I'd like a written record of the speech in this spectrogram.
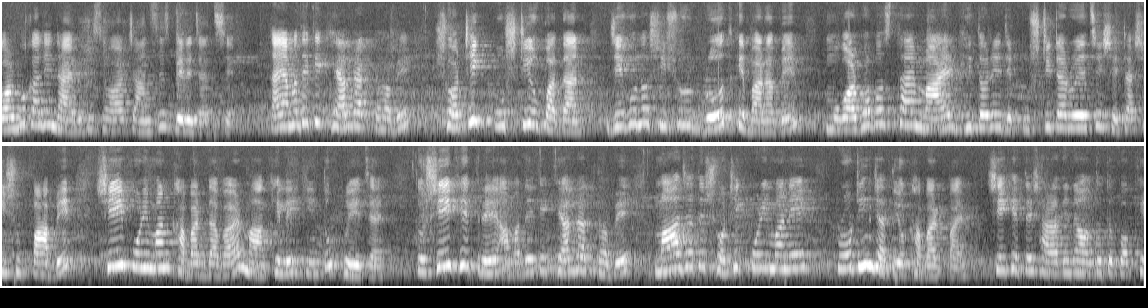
গর্ভকালীন ডায়াবেটিস হওয়ার চান্সেস বেড়ে যাচ্ছে। তাই আমাদেরকে খেয়াল রাখতে হবে, সঠিক পুষ্টি উপাদান যেগুলো শিশুর গ্রোথকে বাড়াবে, গর্ভাবস্থায় মায়ের ভিতরে যে পুষ্টিটা রয়েছে সেটা শিশু পাবে, সেই পরিমাণ খাবার দাবার মা খেলেই কিন্তু হয়ে যায়। তো সেই ক্ষেত্রে আমাদেরকে খেয়াল রাখতে হবে, মা যাতে সঠিক পরিমাণে প্রোটিন জাতীয় খাবার পায়। সেই ক্ষেত্রে সারাদিনে অন্তত পক্ষে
